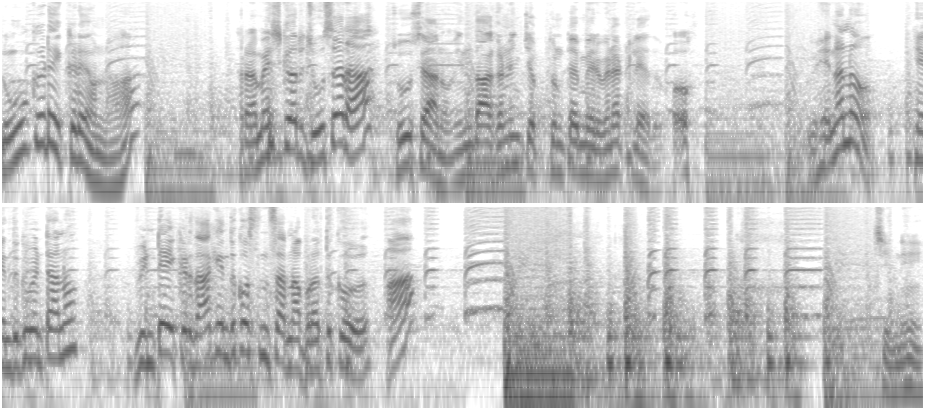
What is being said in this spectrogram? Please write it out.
నువ్వు కూడా ఇక్కడే ఉన్నా రమేష్ గారు చూసారా? చూశాను. ఇందాక నుంచి చెప్తుంటే మీరు వినట్లేదు. వినను. ఎందుకు వింటాను? వింటే ఇక్కడ దాకా ఎందుకు వస్తుంది సార్ నా బ్రతుకు? ఆ? చిన్ని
